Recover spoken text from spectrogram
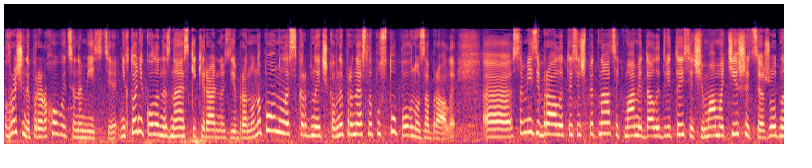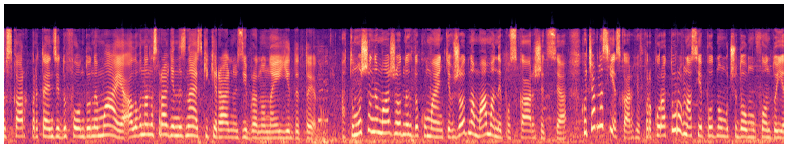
гроші не перераховуються на місці. Ніхто ніколи не знає, скільки реально зібрано. Наповнилась скарбничка, вони принесли пусту, повну забрали. Е, самі зібрали тисяч 15, мамі дали дві тисячі. Мама тішиться, жодних скарг претензій до фонду немає, але вона насправді не знає, скільки реально зібрано на її дитину. Тому, що немає жодних документів, жодна мама не поскаржиться. Хоча в нас є скарги в прокуратуру. В нас є по одному чудовому фонду. Є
